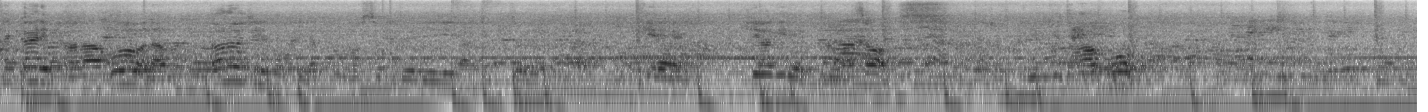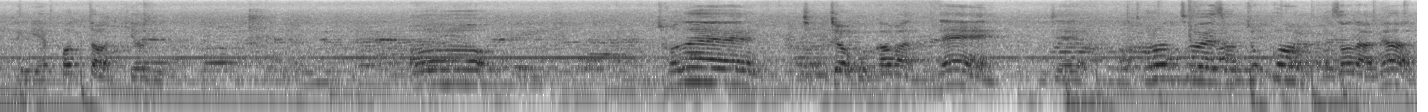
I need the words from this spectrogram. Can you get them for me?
색깔이 변하고 나뭇잎 떨어지는 그 예쁜 모습들이 아직도 이게 기억이 남아서 좀 그립기도 하고 되게 예뻤던 기억이 나요. 어, 저는 직접 못 가봤는데 이제 토론토에서 조금 벗어나면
